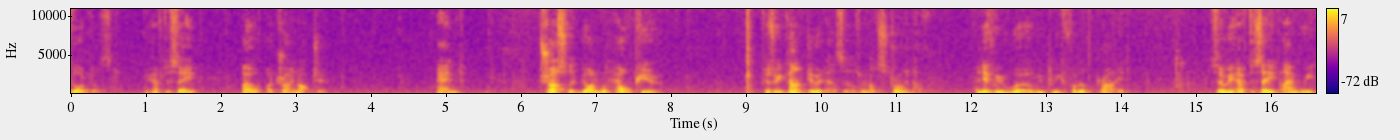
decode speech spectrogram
Godlust. You have to say, oh, I'll try not to. And trust that God will help you. Because we can't do it ourselves. We're not strong enough. And if we were, we'd be full of pride. So we have to say, I'm weak,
